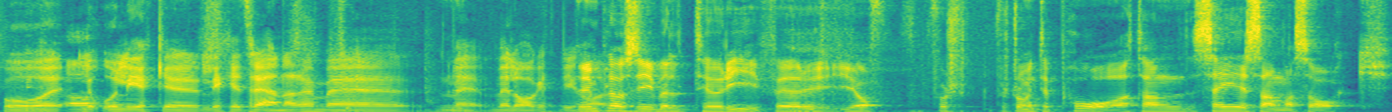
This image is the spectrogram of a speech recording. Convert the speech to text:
och, Ja. och leker, leker tränare med, med, med laget vi Det är en har. plausibel teori, för jag för, förstår inte på att han säger samma sak,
